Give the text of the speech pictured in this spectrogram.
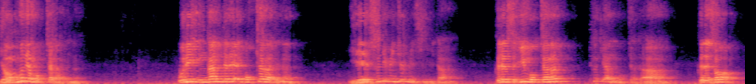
영혼의 목자가 되는 우리 인간들의 목자가 되는 예수님인 줄 믿습니다. 그래서 이 목자는 특이한 목자다. 그래서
